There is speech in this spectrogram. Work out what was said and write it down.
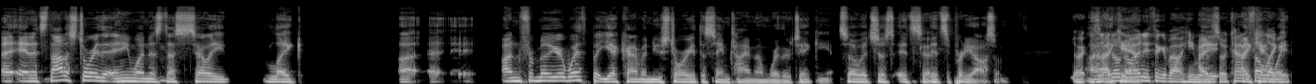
and it's not a story that anyone is necessarily like uh, uh, unfamiliar with, but yet kind of a new story at the same time and where they're taking it. So it's just it's Okay. it's pretty awesome. All right, 'cause I- I, I don't know anything about He-Man, I, so it kind I of felt can't like wait,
